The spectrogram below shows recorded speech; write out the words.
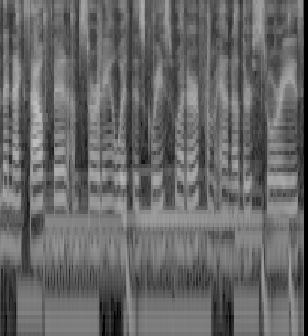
For the next outfit, I'm starting with this gray sweater from & Other Stories.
